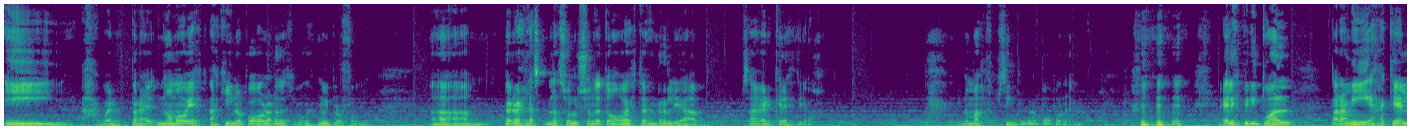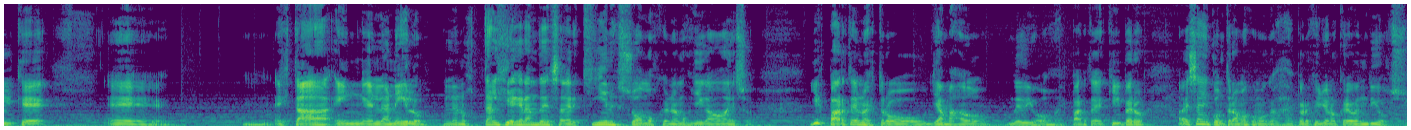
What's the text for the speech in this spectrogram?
Y ah, bueno, para, no me voy aquí no puedo hablar de esto porque es muy profundo. pero es la, solución de todo esto es en realidad saber que eres Dios. Lo más simple que lo puedo poner. el espiritual para mí es aquel que eh, está en el anhelo, en la nostalgia grande de saber quiénes somos, que no hemos llegado a eso. Y es parte de nuestro llamado de Dios, es parte de aquí, pero a veces encontramos como que, pero es que yo no creo en Dios,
